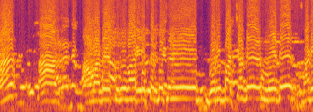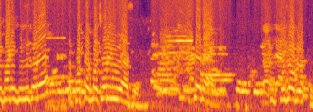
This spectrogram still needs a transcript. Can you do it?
হ্যাঁ? আর আমাদের পুরো ভাই প্রত্যেক বছরই গরিব বাচ্চাদের, মেয়েদের শাড়ি ফাড়ি বিলি করে প্রত্যেক বছরই নিয়ে আসে। দেয় পুজো উপলক্ষে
